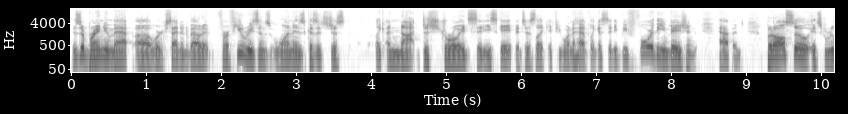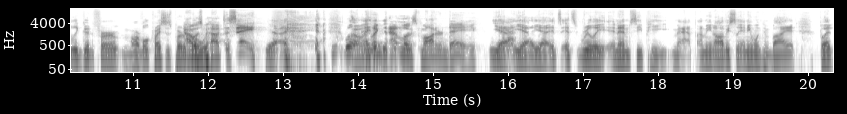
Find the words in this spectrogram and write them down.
This is a brand new map. Uh, we're excited about it for a few reasons. One is because it's just like a not destroyed cityscape. It's just like if you want to have like a city before the invasion happened, but also it's really good for Marvel Crisis Protocol. I was about to say. yeah. well, I I, think like, that, that looks modern day. yeah, yeah, yeah. It's it's really an MCP map. I mean, obviously anyone can buy it, but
